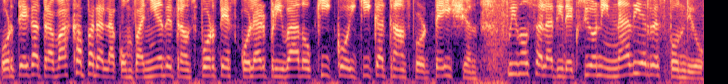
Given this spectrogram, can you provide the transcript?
Ortega trabaja para la compañía de transporte escolar privado Kiko y Kika Transportation. Fuimos a la dirección y nadie respondió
